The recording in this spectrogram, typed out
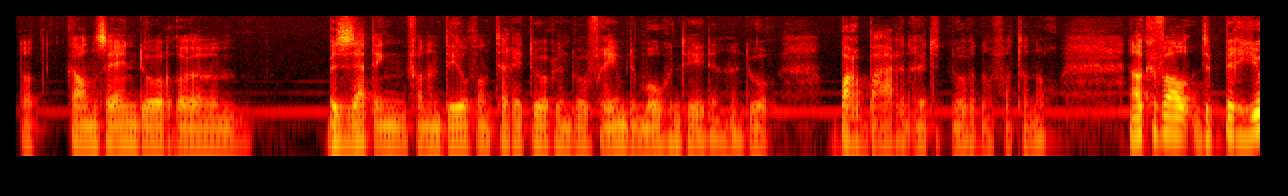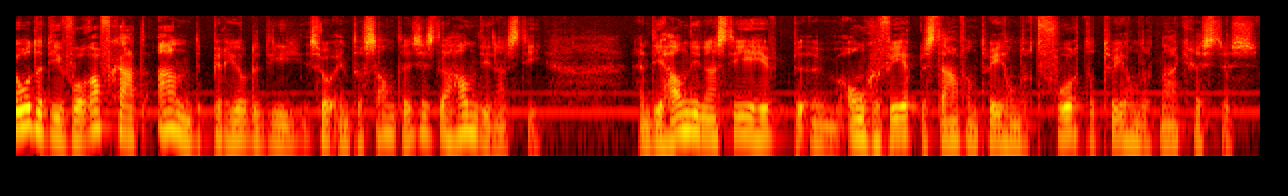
Dat kan zijn door uh, bezetting van een deel van het territorium door vreemde mogendheden, door barbaren uit het noorden of wat dan nog. In elk geval, de periode die voorafgaat aan de periode die zo interessant is, is de Han-dynastie. En die Han-dynastie heeft uh, ongeveer bestaan van 200 voor tot 200 na Christus.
